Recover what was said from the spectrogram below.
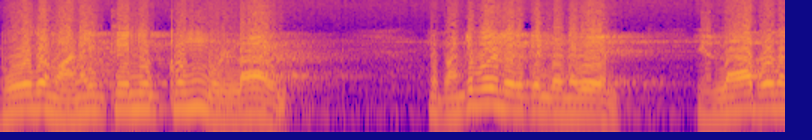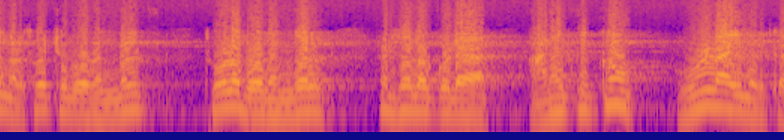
பூதம் அனைத்தினுக்கும் உள்ளாய். இந்த பஞ்சபூதங்கள் இருக்கின்றனவே. எல்லா பூதங்கள் சூட்ச பூதங்கள் தூள பூதங்கள் என்று சொல்லக்கூடிய அனைத்துக்கும் உள்ளாயும் இருக்க.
